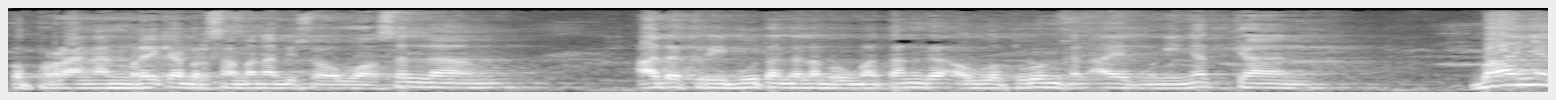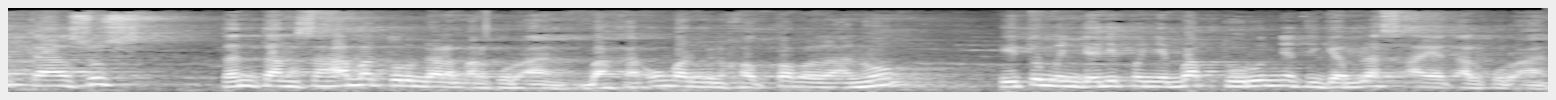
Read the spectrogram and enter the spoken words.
Peperangan mereka bersama Nabi SAW, ada keributan dalam rumah tangga, Allah turunkan ayat mengingatkan. Banyak kasus tentang sahabat turun dalam Al-Quran. Bahkan Umar bin Khattab anhu itu menjadi penyebab turunnya 13 ayat Al-Quran.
